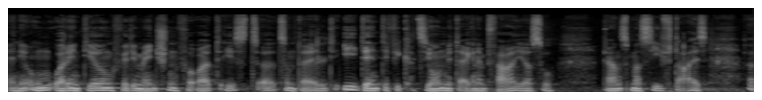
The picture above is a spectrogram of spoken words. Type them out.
eine Umorientierung für die Menschen vor Ort ist, äh, zum Teil die Identifikation mit der eigenen Pfarrer ja so ganz massiv da ist. Äh,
